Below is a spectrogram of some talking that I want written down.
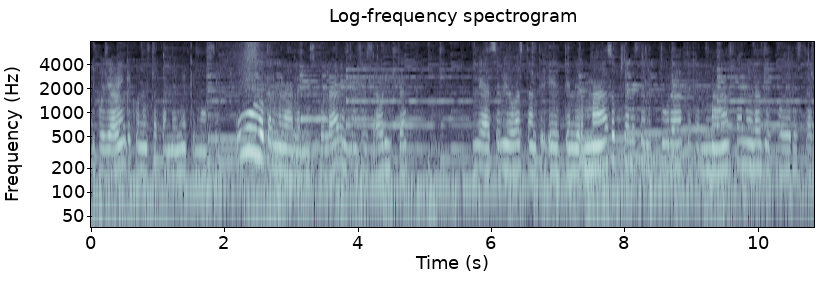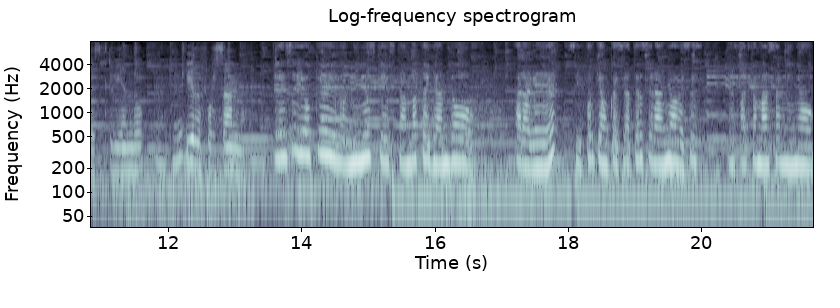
y pues ya ven que con esta pandemia que no se pudo terminar el año escolar, entonces ahorita le ha servido bastante eh, tener más opciones de lectura, tener más maneras de poder estar escribiendo y reforzando. Pienso yo que los niños que están batallando para leer, sí, porque aunque sea tercer año a veces le falta más al niño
